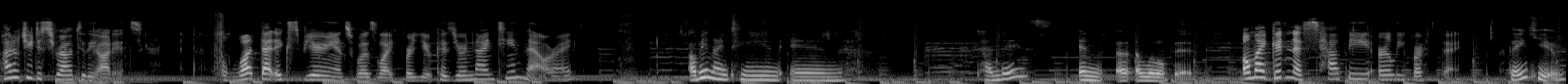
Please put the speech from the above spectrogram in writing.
Why don't you describe to the audience what that experience was like for you? Because you're 19 now, right? I'll be 19 in 10 days. In a, a little bit. Oh my goodness! Happy early birthday. Thank you.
